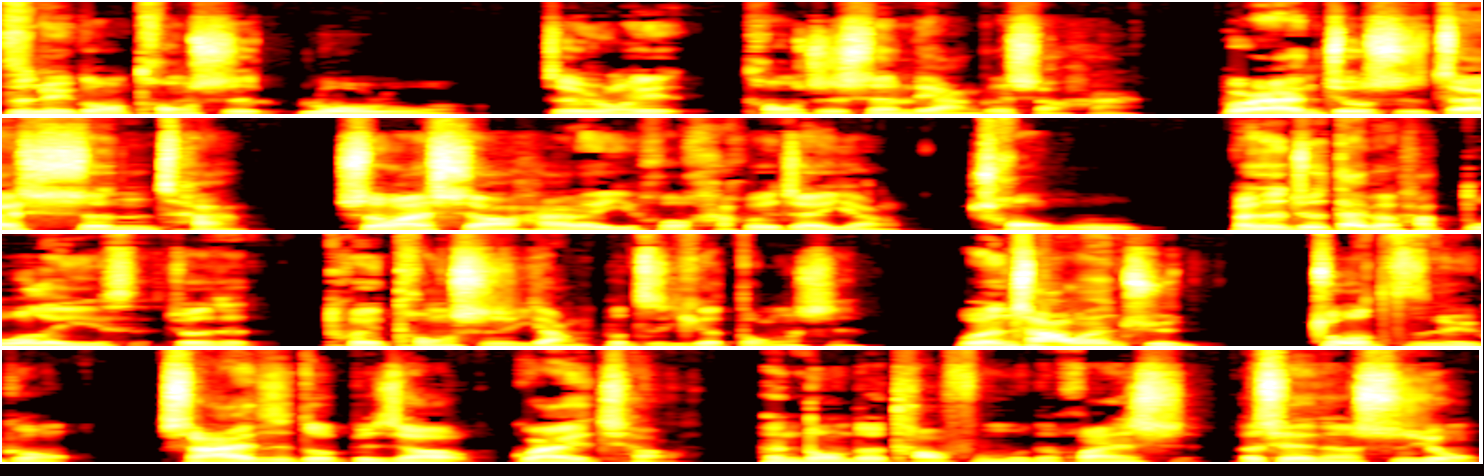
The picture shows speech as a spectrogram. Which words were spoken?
子女宫同时落入，则容易同时生两个小孩，不然就是在生产生完小孩了以后，还会再养宠物，反正就代表它多的意思，就是会同时养不止一个东西。文昌文曲做子女宫，小孩子都比较乖巧，很懂得讨父母的欢喜，而且呢是用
